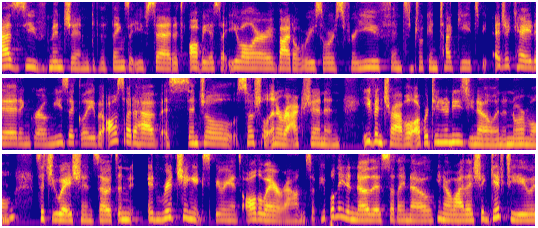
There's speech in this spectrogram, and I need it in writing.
as you've mentioned the things that you've said, it's obvious that you all are a vital resource for youth in Central Kentucky to be educated and grow musically, but also to have essential social interaction and even travel opportunities, you know, in a normal mm-hmm. situation. So it's an enriching experience all the way around. So people need to know this so they know, you know, why they should give to you.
